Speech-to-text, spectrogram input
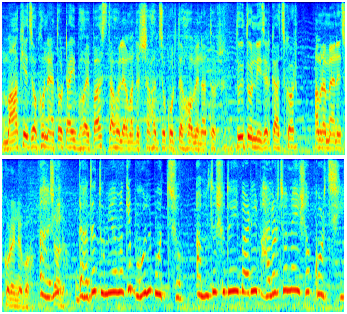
মাকে যখন এতটাই ভয় পাস তাহলে আমাদের সাহায্য করতে হবে না তোর। তুই তোর নিজের কাজ কর আমরা ম্যানেজ করে নেব। আরে চলো। দাদা তুমি আমাকে ভুল বুঝছ। আমি তো শুধু এই বাড়ির ভালোর জন্য এইসব করছি।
